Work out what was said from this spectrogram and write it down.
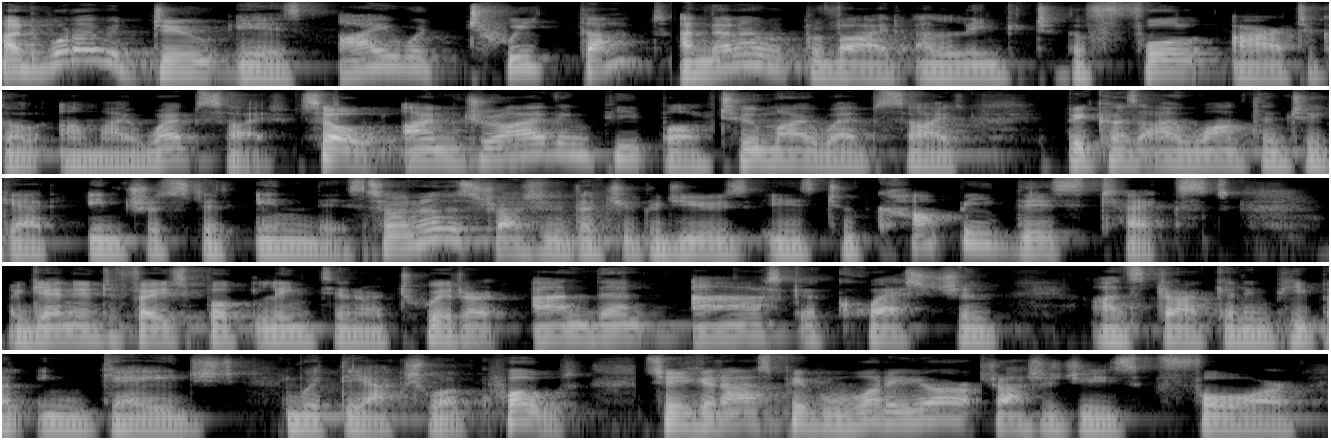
And what I would do is I would tweet that and then I would provide a link to the full article on my website. So I'm driving people to my website because I want them to get interested in this. So another strategy that you could use is to copy this text again into Facebook, LinkedIn, or Twitter, and then ask a question and start getting people engaged with the actual quote. So you could ask people, what are your strategies for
